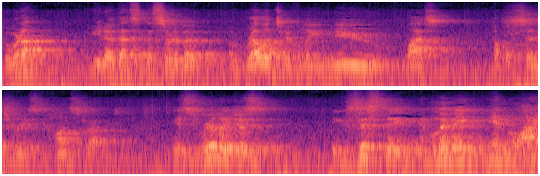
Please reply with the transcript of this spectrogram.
But we're not, you know, that's, that's sort of a, a relatively new, last couple centuries construct. It's really just existing and living in life.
